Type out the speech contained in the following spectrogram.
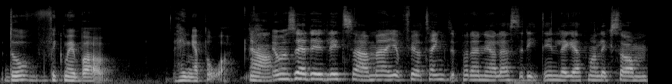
då fick man ju bara hänga på. Ja. Jag måste säga det är lite så här med, för jag tänkte på det när jag läste ditt inlägg att man liksom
